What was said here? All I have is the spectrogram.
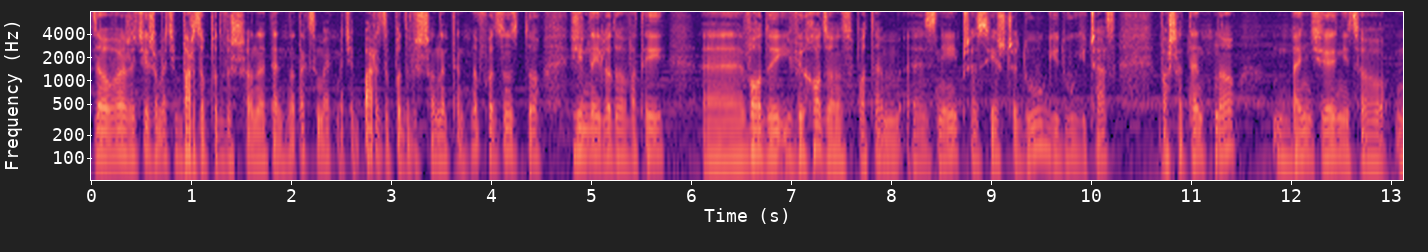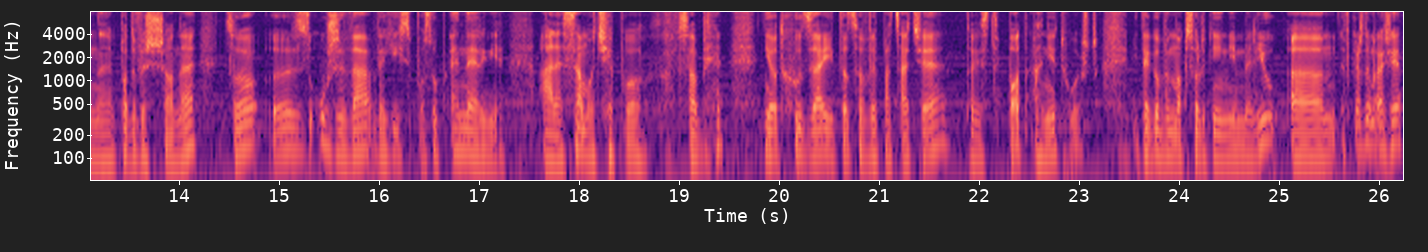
Zauważycie, że macie bardzo podwyższone tętno, tak samo jak macie bardzo podwyższone tętno, wchodząc do zimnej, lodowatej e, wody i wychodząc potem e, z niej przez jeszcze długi, długi czas, wasze tętno będzie nieco mm, podwyższone, co y, zużywa w jakiś sposób energię, ale samo ciepło w sobie nie odchudza i to, co wypacacie, to jest pot, a nie tłuszcz. I tego bym absolutnie nie mylił. W każdym razie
